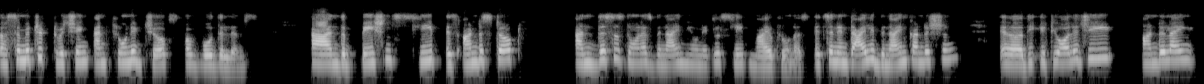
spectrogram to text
uh, symmetric twitching and clonic jerks of both the limbs. And the patient's sleep is undisturbed, and this is known as benign neonatal sleep myoclonus. It's an entirely benign condition. Uh, the etiology underlying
